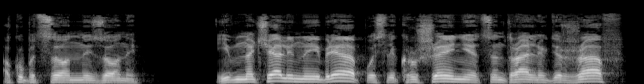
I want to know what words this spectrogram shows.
оккупационной зоны. И в начале ноября, после крушения центральных держав,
